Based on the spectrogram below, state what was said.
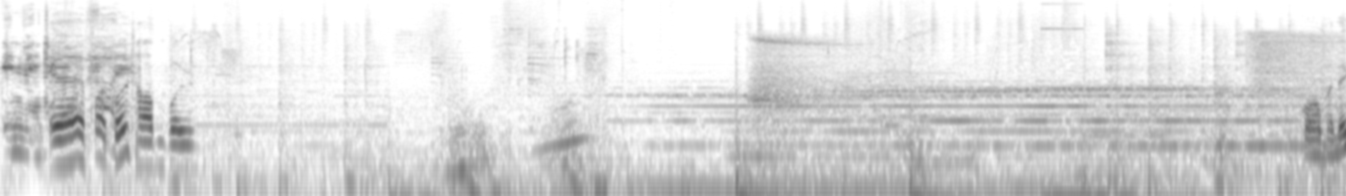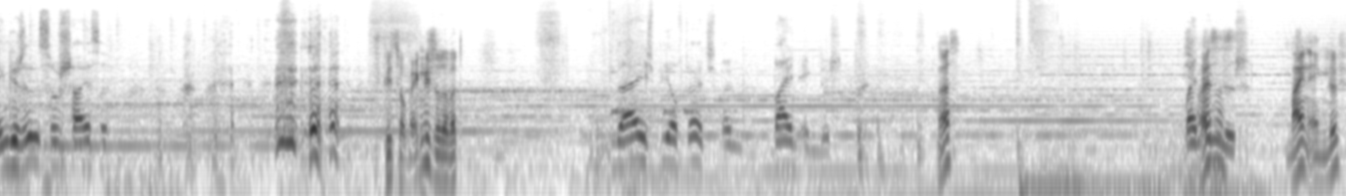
Äh, voll. Gold haben wollen. Boah, mein Englisch ist so scheiße. Spielst du auf Englisch oder was? Nein, ich spiele auf Deutsch. Mein, mein Englisch. Was? Mein weiß es. Englisch. Mein Englisch?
